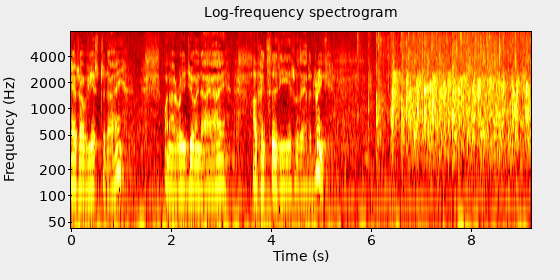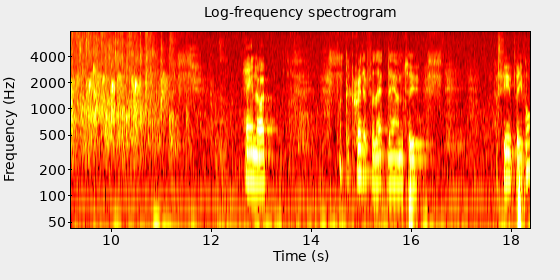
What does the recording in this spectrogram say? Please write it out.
as of yesterday, when I rejoined AA, I've had 30 years without a drink. And I put the credit for that down to a few people.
